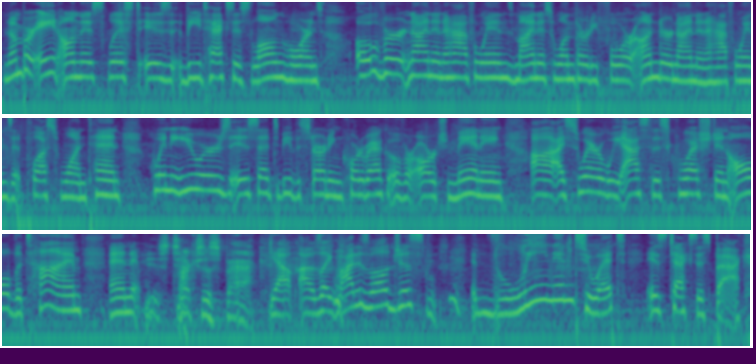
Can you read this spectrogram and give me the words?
Number eight on this list is the Texas Longhorns. Over nine and a half wins, minus 134. Under nine and a half wins at plus 110. Quinn Ewers is set to be the starting quarterback over Arch Manning. Uh, I swear we ask this question all the time. And is Texas back? Yeah, I was like, might as well just lean into it. Is Texas back?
